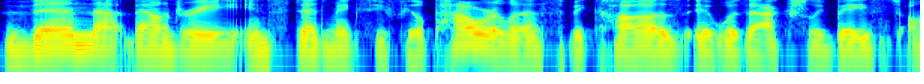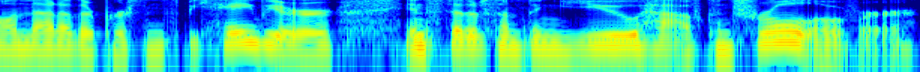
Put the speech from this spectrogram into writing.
then that boundary instead makes you feel powerless because it was actually based on that other person's behavior instead of something you have control over.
